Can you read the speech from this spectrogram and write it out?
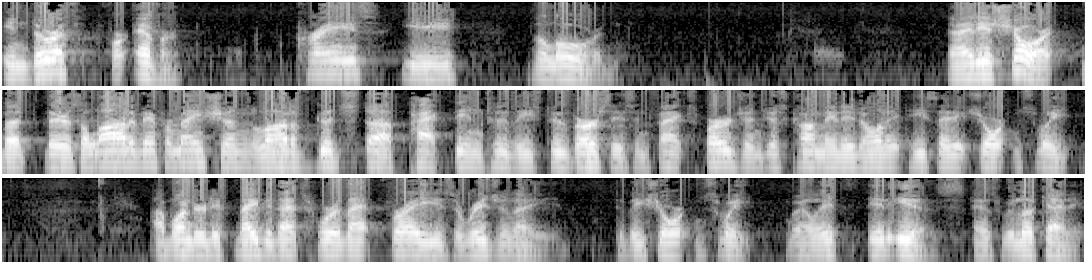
endureth forever. Praise ye the Lord. Now, it is short, but there's a lot of information, a lot of good stuff packed into these two verses. In fact, Spurgeon just commented on it. He said it's short and sweet. I wondered if maybe that's where that phrase originated, to be short and sweet. Well, it, it is, as we look at it.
